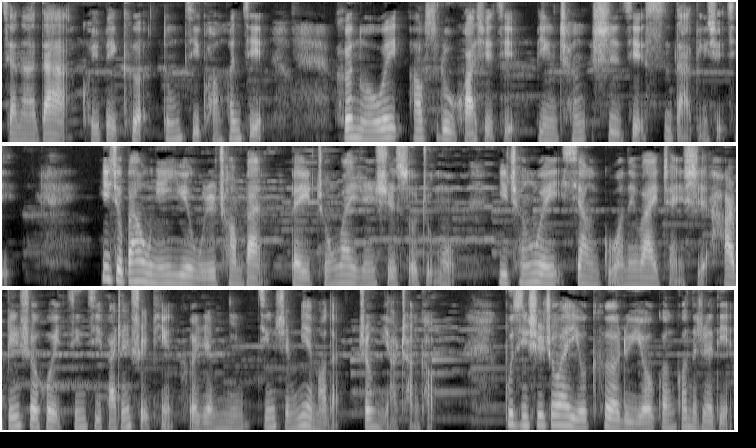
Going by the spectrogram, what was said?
加拿大魁北克冬季狂欢节和挪威奥斯陆滑雪节并称世界四大冰雪节。一九八五年一月五日创办，被中外人士所瞩目，已成为向国内外展示哈尔滨社会经济发展水平和人民精神面貌的重要窗口。不仅是中外游客旅游观光的热点，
